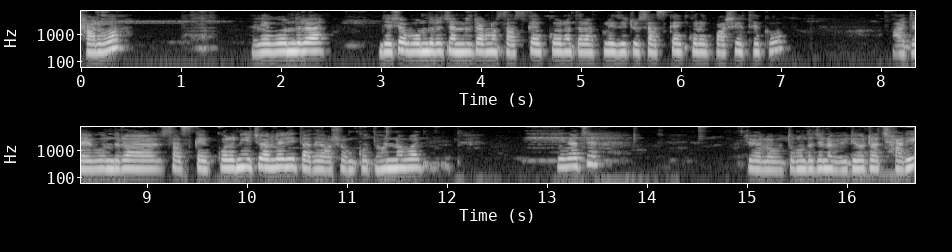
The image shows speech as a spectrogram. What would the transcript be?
ছাড়বো। তাহলে বন্ধুরা, যেসব বন্ধুরা চ্যানেলটা এখনও সাবস্ক্রাইব করে না, তারা প্লিজ একটু সাবস্ক্রাইব করে পাশে থেকো। আর যাই বন্ধুরা সাবস্ক্রাইব করে নিয়েছে অলরেডি তাদের অসংখ্য ধন্যবাদ। ঠিক আছে? চলো তোমাদের জন্য ভিডিওটা ছাড়ি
